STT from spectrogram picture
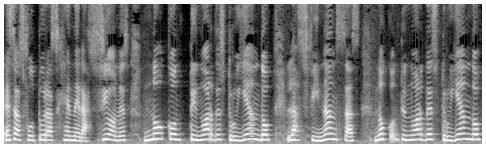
esas futuras generaciones, no continuar destruyendo las finanzas, no continuar destruyendo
